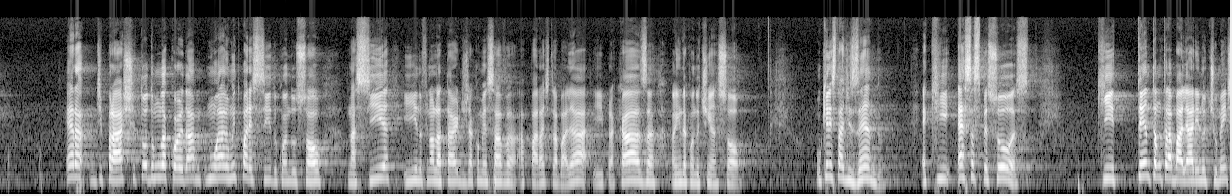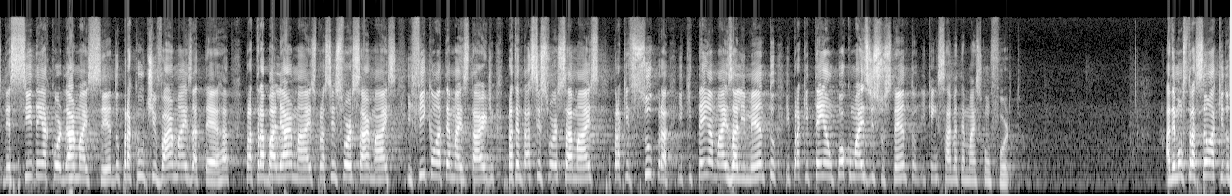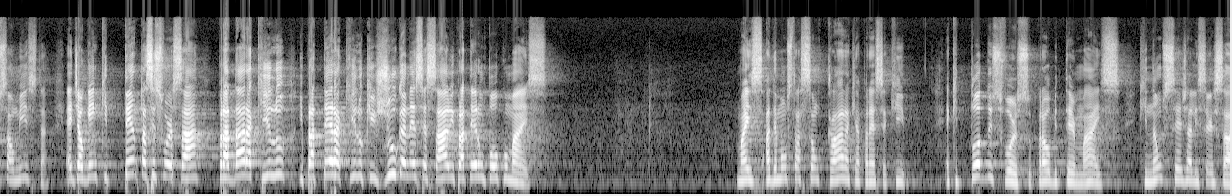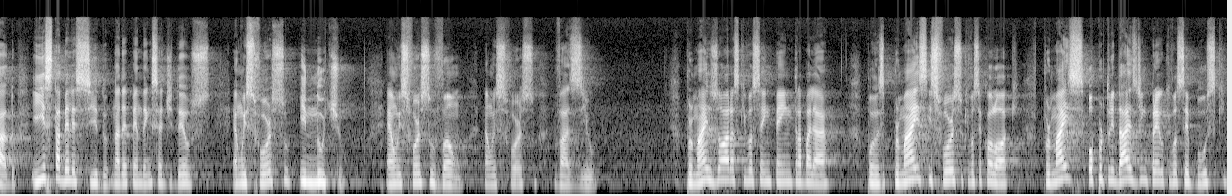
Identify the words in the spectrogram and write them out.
era de praxe todo mundo acordar num horário muito parecido, quando o sol nascia e no final da tarde já começava a parar de trabalhar e ir para casa, ainda quando tinha sol. O que ele está dizendo é que essas pessoas que tentam trabalhar inutilmente decidem acordar mais cedo para cultivar mais a terra, para trabalhar mais, para se esforçar mais e ficam até mais tarde para tentar se esforçar mais, para que supra e que tenha mais alimento e para que tenha um pouco mais de sustento e quem sabe até mais conforto. A demonstração aqui do salmista é de alguém que tenta se esforçar para dar aquilo e para ter aquilo que julga necessário e para ter um pouco mais. Mas a demonstração clara que aparece aqui é que todo esforço para obter mais que não seja alicerçado e estabelecido na dependência de Deus é um esforço inútil, é um esforço vão, é um esforço vazio. Por mais horas que você empenhe em trabalhar, por, por mais esforço que você coloque, por mais oportunidades de emprego que você busque,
